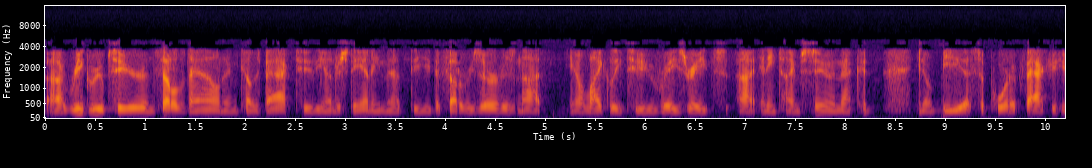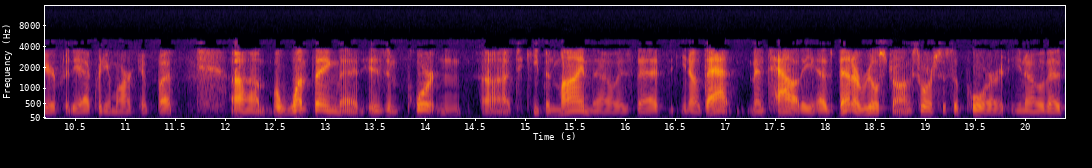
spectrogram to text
uh, regroups here and settles down and comes back to the understanding that the the Federal Reserve is not you know likely to raise rates uh, anytime soon, that could you know be a supportive factor here for the equity market. But um, but one thing that is important uh, to keep in mind, though, is that you know that mentality has been a real strong source of support. You know that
